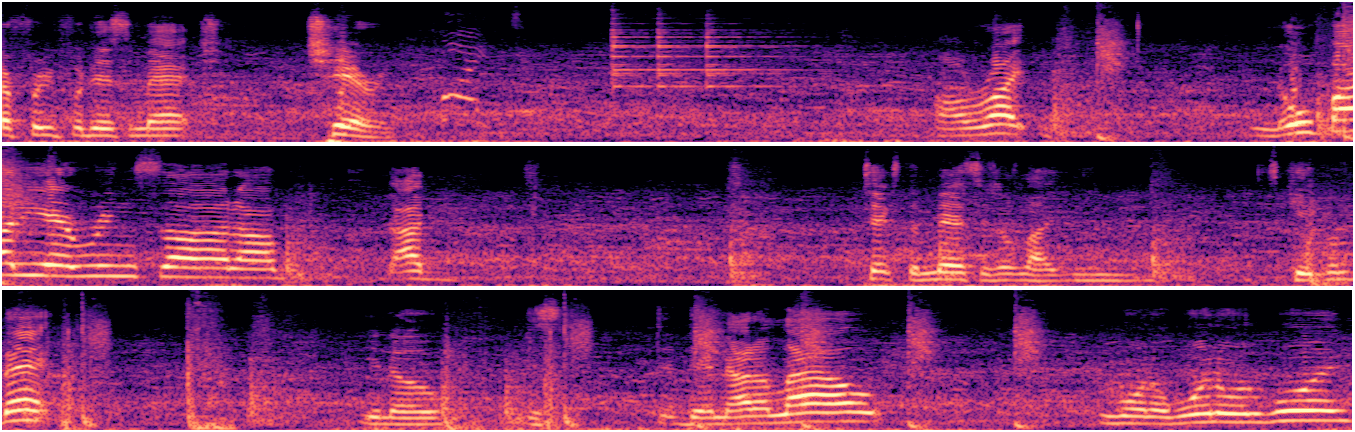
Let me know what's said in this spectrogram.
referee for this match, Cherry. All right. Nobody at ringside. I, I text the message. I was like, mm, just keep them back. You know, just they're not allowed. We want a one-on-one.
